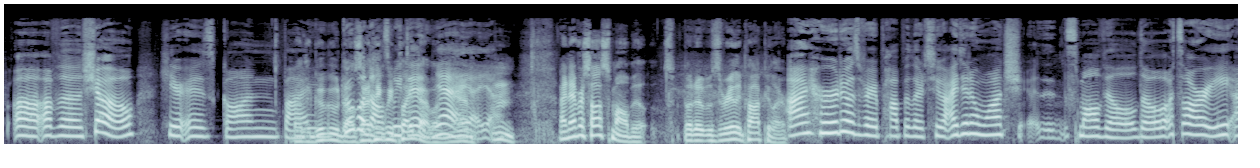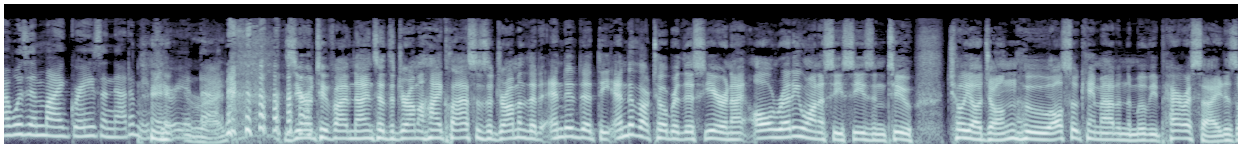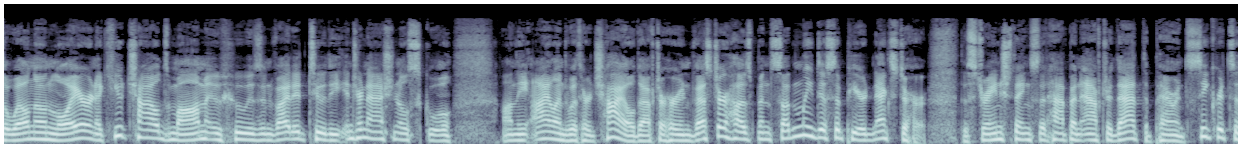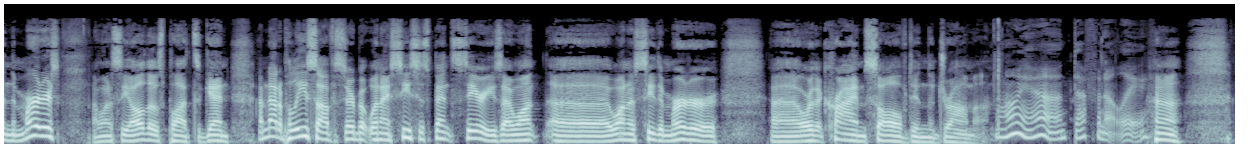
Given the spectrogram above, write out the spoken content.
uh, of the show? Here is Gone by the Goo Goo Dolls. I think we played did. that one. Yeah, yeah, yeah. Mm. I never saw Smallville, but it was really popular. I heard it was very popular too. I didn't watch uh, Smallville though. Sorry, I was in my Grey's Anatomy period. right. then. 0259 said the drama High Class is a drama that ended at the end of October this year, and I already want to see season two. Cho Yeo-jeong, who also came out in the movie Parasite, is a well known lawyer and a cute child's mom who is invited to the international school on the island with her child after her investor husband suddenly disappeared next to her. The strange things that happen after that, the parents' secrets and the murders. I want to see all those plots again. I'm not a police officer, but when I see suspense series, I want uh, I want to see the murderer uh, or the crime solved in the drama. oh yeah, definitely. Huh.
